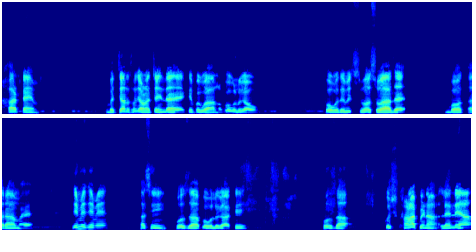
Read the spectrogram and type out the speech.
ਹਰ ਟਾਈਮ ਬੱਚਿਆਂ ਨੂੰ ਸਮਝਾਉਣਾ ਚਾਹੀਦਾ ਹੈ ਕਿ ਭਗਵਾਨ ਨੂੰ ਭੋਗ ਲਗਾਓ। ਭੋਗ ਦੇ ਵਿੱਚ ਬਹੁਤ ਸਵਾਦ ਹੈ, ਬਹੁਤ ਆਰਾਮ ਹੈ। ਜਿਵੇਂ ਜਿਵੇਂ ਅਸੀਂ ਉਸ ਦਾ ਭੋਗ ਲਗਾ ਕੇ ਉਸ ਦਾ ਕੁਝ ਖਾਣਾ ਪੀਣਾ ਲੈਂਦੇ ਹਾਂ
